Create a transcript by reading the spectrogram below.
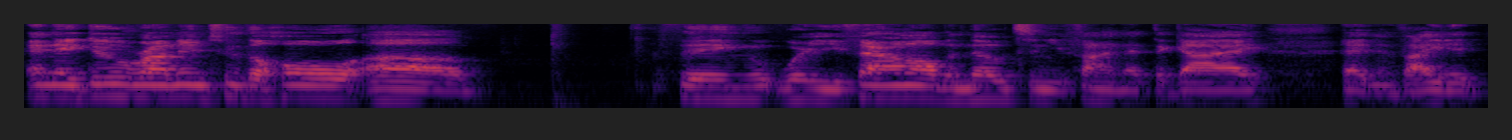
And they do run into the whole uh, thing where you found all the notes and you find that the guy had invited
